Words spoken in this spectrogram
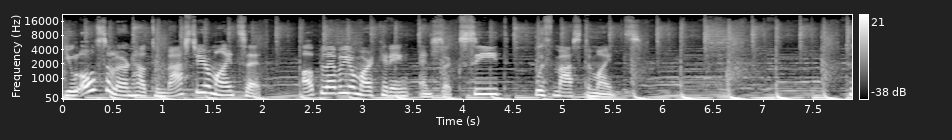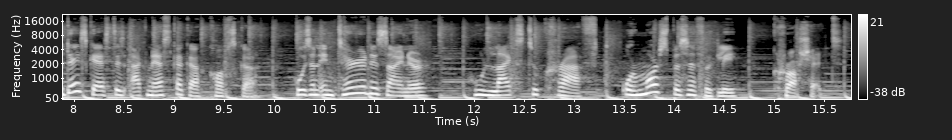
You'll also learn how to master your mindset, uplevel your marketing, and succeed with masterminds. Today's guest is Agnieszka Gaczkowska, who is an interior designer who likes to craft, or more specifically, crochet.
